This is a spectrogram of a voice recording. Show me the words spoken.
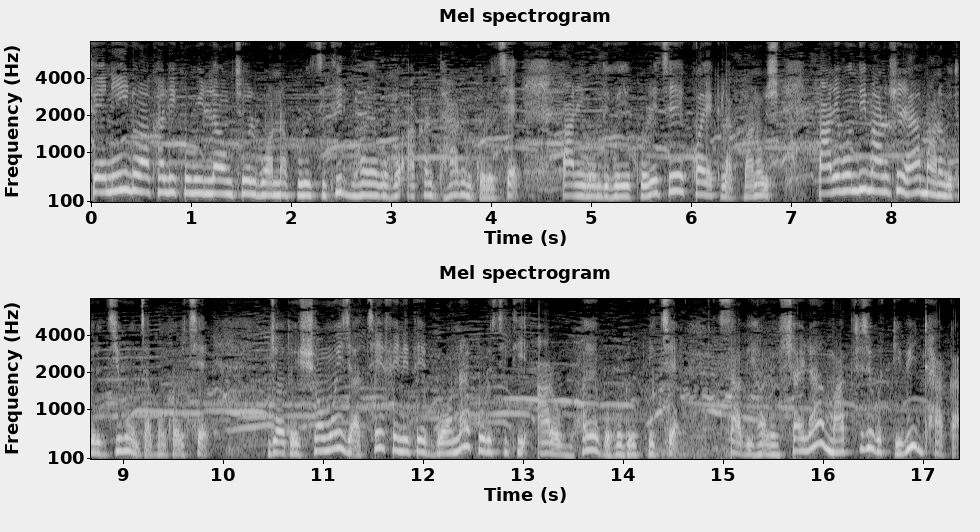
ফেনী নোয়াখালী কুমিল্লা অঞ্চল বন্যা পরিস্থিতির ভয়াবহ আকার ধারণ করেছে। পানিবন্দী হয়ে পড়েছে কয়েক লাখ মানুষ। পানিবন্দী মানুষেরা মানবেতর জীবনযাপন করছে। যতই সময় যাচ্ছে ফেনীতে বন্যার পরিস্থিতি আরও ভয়াবহ রূপ নিচ্ছে। সাবি হানুম শাইলা মাতৃজগৎ টিভি ঢাকা।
